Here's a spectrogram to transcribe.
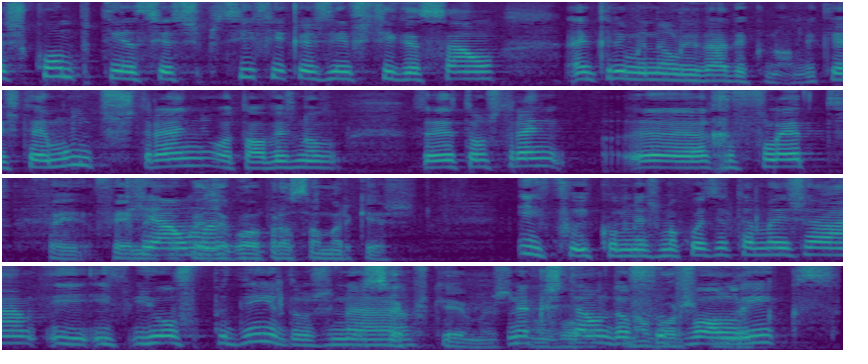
as competências específicas de investigação em criminalidade económica. Este é muito estranho, ou talvez não seja tão estranho, uh, reflete. Foi, foi a mesma coisa com a Operação Marquês. E foi com a mesma coisa também já. E, e, e houve pedidos na, porquê, na questão do Futebol Leaks.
